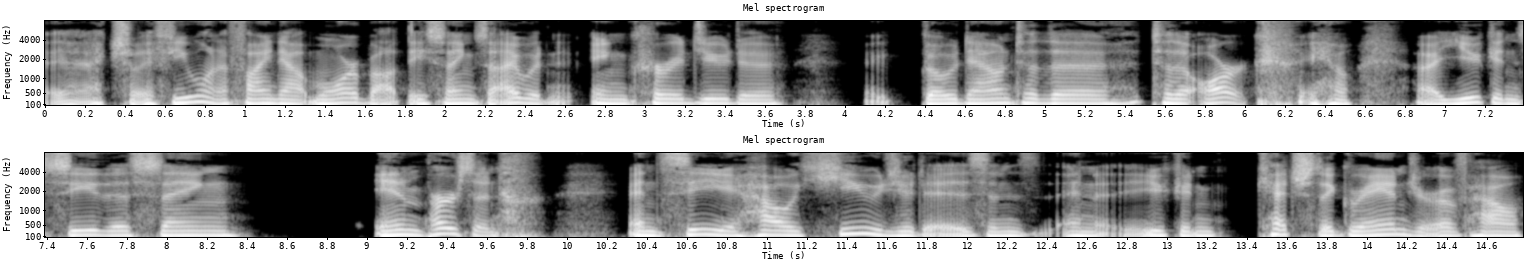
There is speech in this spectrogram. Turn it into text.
actually, if you want to find out more about these things, I would encourage you to go down to the to the ark. You know, uh, you can see this thing in person and see how huge it is, and and you can catch the grandeur of how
